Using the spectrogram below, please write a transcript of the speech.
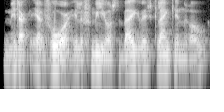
middag ervoor, de hele familie was erbij geweest, kleinkinderen ook.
